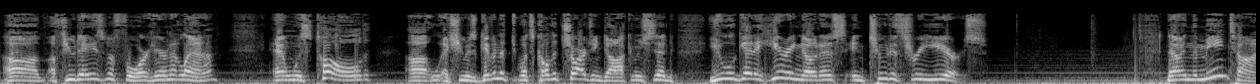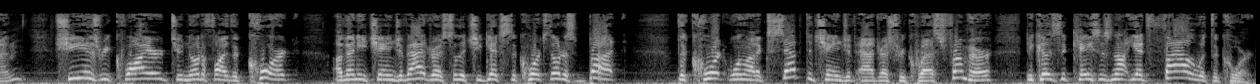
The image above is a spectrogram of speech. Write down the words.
uh, a few days before here in Atlanta and was told, uh, she was given a, what's called a charging document. She said, You will get a hearing notice in two to three years. Now, in the meantime, she is required to notify the court of any change of address so that she gets the court's notice, but the court will not accept a change of address request from her because the case is not yet filed with the court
